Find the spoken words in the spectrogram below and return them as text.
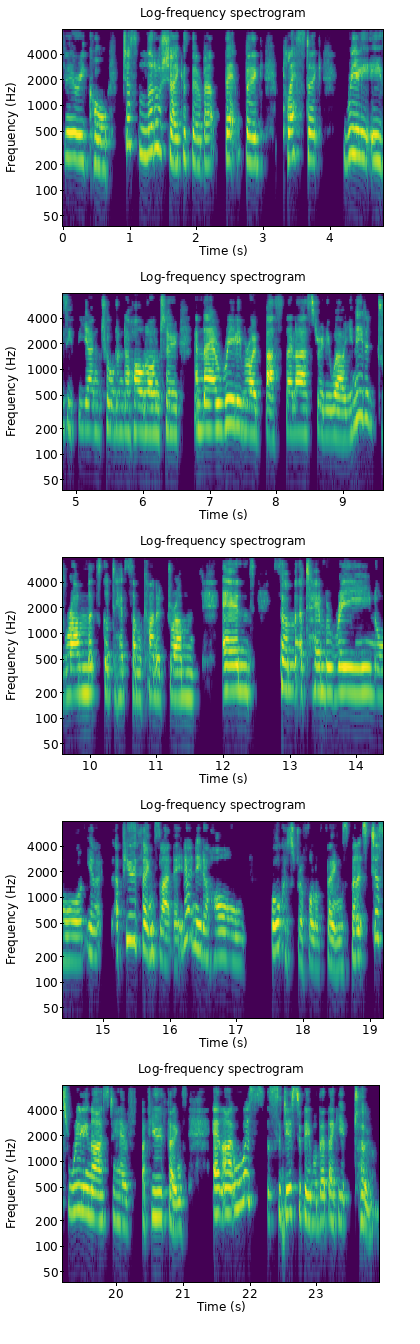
very cool, just little shakers. They're about that big, plastic, really easy for young children to hold on to, and they are really robust. They last really well. You need a drum. It's good to have some kind of drum, and some a tambourine or you know a few things like that. You don't need a whole orchestra full of things, but it's just really nice to have a few things. And I always suggest to people that they get two.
